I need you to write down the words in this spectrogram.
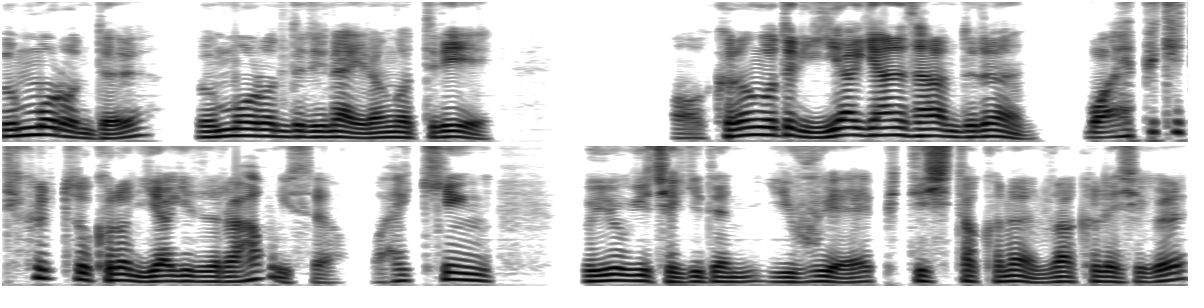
음모론들, 음모론들이나 이런 것들이 어, 그런 것들 이야기하는 사람들은 뭐 해피키티 크립토도 그런 이야기들을 하고 있어요. 뭐 해킹 의혹이 제기된 이후에 BTC 터크는 루나 클래식을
